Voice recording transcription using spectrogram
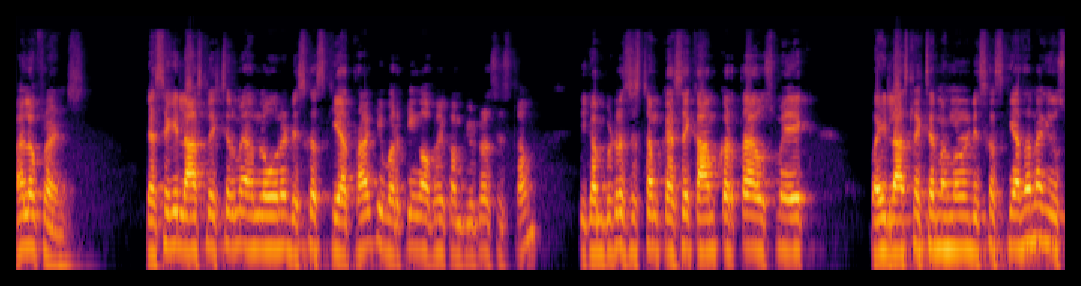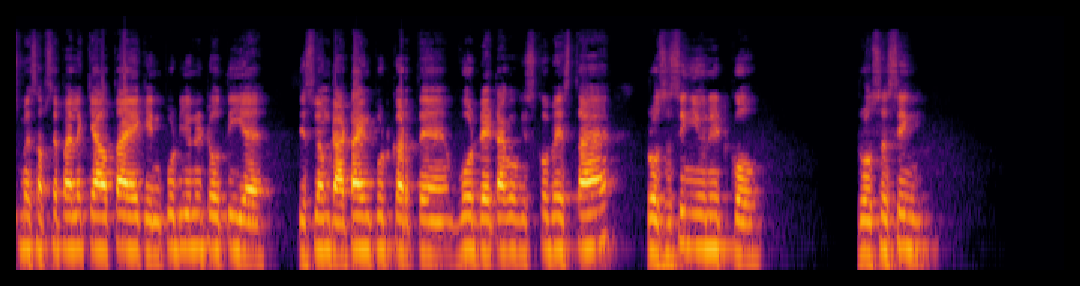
Hello friends, जैसे कि last lecture में हम लोगों ने डिस्कस किया था कि working of a computer system, कि कंप्यूटर सिस्टम कैसे काम करता है, उसमें एक भाई लास्ट लेक्चर में हम लोगों ने डिस्कस किया था ना कि उसमें सबसे पहले क्या होता है, एक इनपुट यूनिट होती है, जिसमें हम डाटा इनपुट करते हैं, वो डेटा को किसको भेजता है? प्रोसेसिंग यूनिट को। प्रोसेसिंग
